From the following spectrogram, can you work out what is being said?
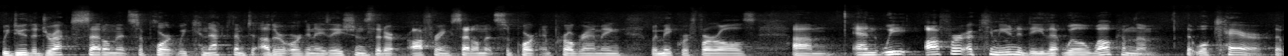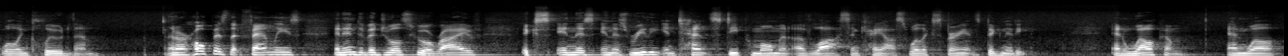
We do the direct settlement support. We connect them to other organizations that are offering settlement support and programming. We make referrals. Um, and we offer a community that will welcome them that will care, that will include them. And our hope is that families and individuals who arrive in this, in this really intense, deep moment of loss and chaos will experience dignity and welcome and will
